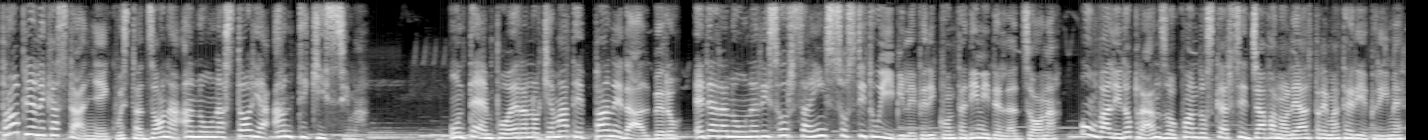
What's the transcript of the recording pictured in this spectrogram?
Proprio le castagne in questa zona hanno una storia antichissima. Un tempo erano chiamate pane d'albero ed erano una risorsa insostituibile per i contadini della zona, un valido pranzo quando scarseggiavano le altre materie prime.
